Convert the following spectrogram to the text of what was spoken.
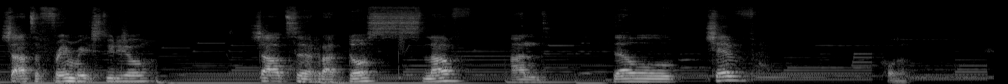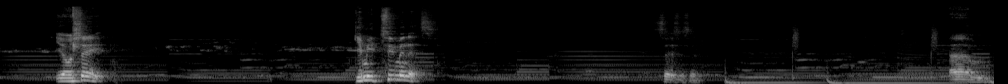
Shout out to Framerate Studio. Shout out to Radoslav and Delchev. Hold on. Yo, Shay. Give me two minutes. Say, say, say. Um,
